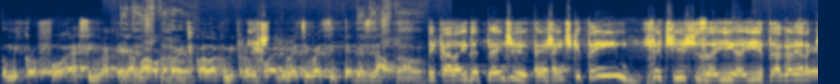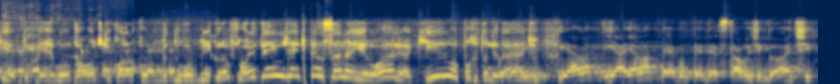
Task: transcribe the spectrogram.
o microfone, assim, vai pegar pedestal. mal. A gente coloca o microfone. Vai tipo assim, pedestal. pedestal. E cara, aí depende. Tem é. gente que tem fetiches aí. Aí tem a galera que, que pergunta onde que coloca o, o, microfone. Tem gente pensando aí, olha, que oportunidade. E, ela, e aí ela pega um pedestal gigante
